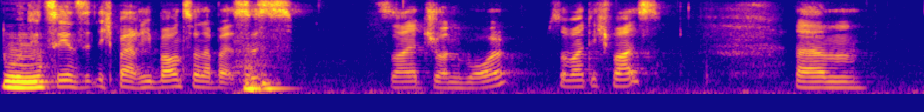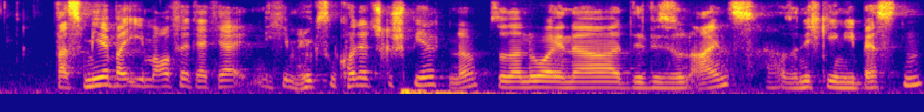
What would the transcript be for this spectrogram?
Mhm. Und die 10 sind nicht bei Rebounds, sondern bei Assists. Mhm. Seit John Wall, soweit ich weiß. Ähm, was mir bei ihm auffällt, er hat ja nicht im höchsten College gespielt, ne? sondern nur in der Division 1, also nicht gegen die Besten.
